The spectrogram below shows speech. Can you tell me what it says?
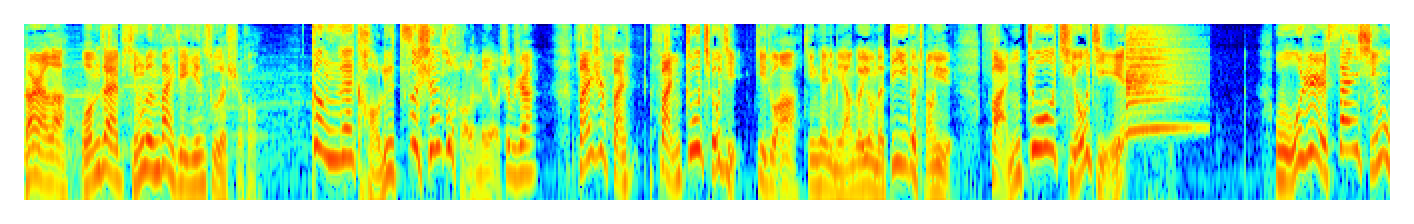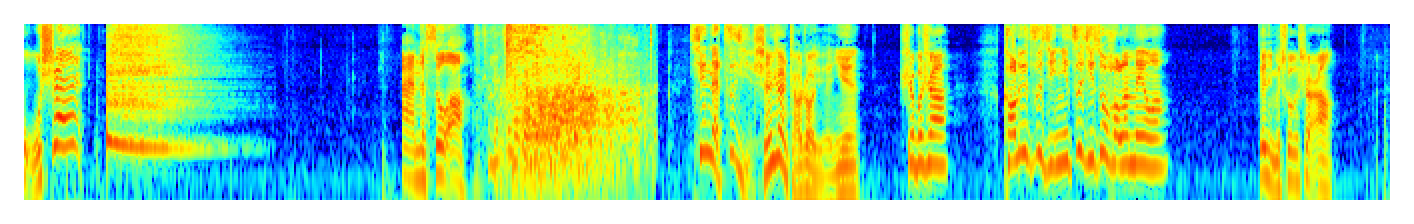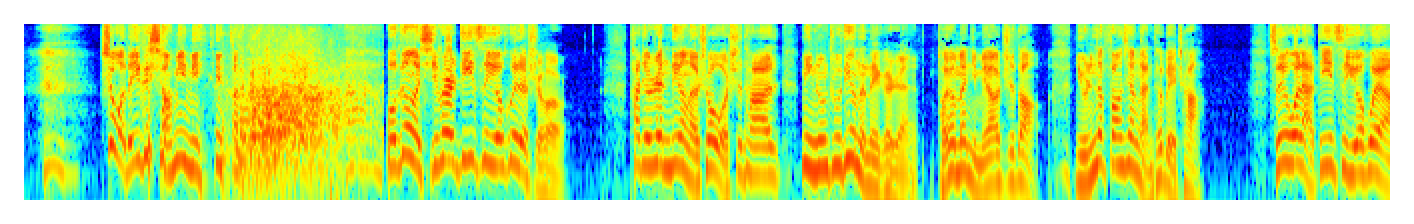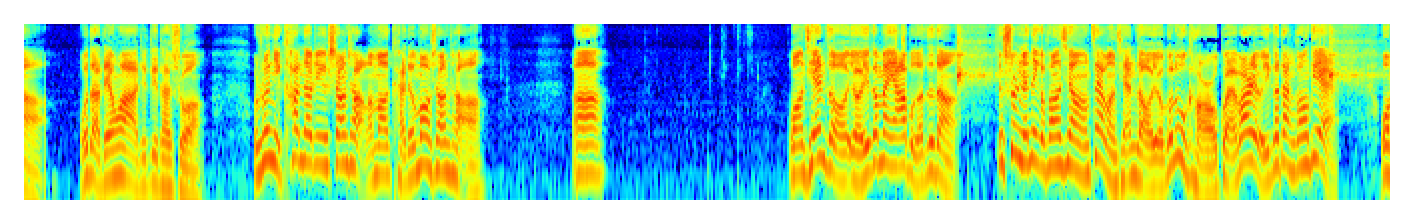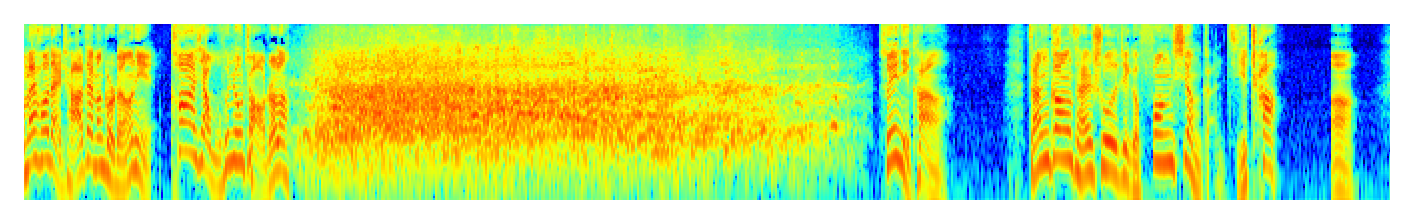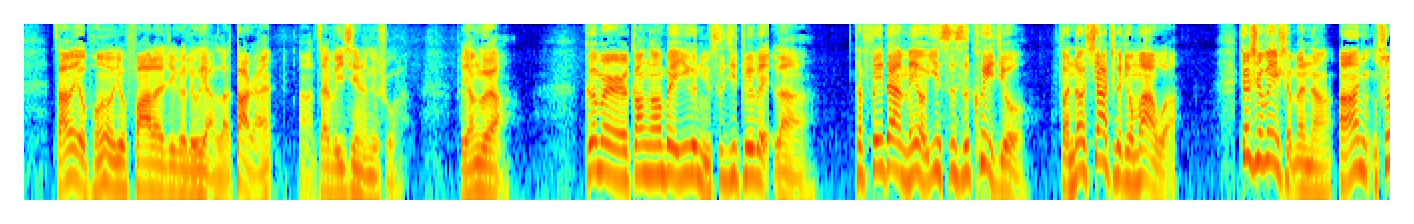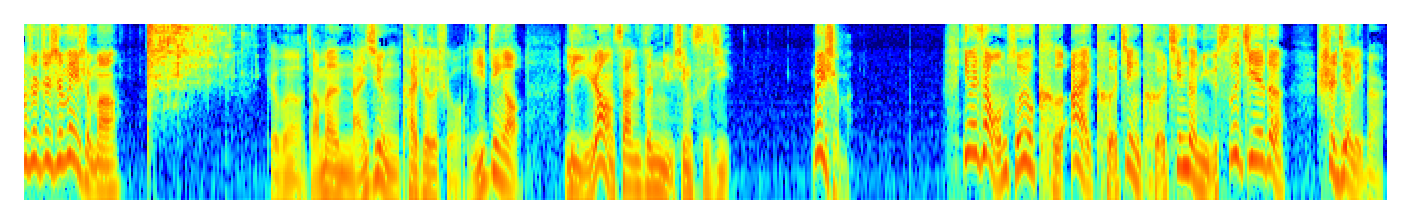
当然了，我们在评论外界因素的时候。更应该考虑自身做好了没有，是不是？凡是反反诸求己，记住啊！今天你们杨哥用的第一个成语“反诸求己”，五日三省吾身，and so 啊，先在自己身上找找原因，是不是？考虑自己，你自己做好了没有啊？跟你们说个事儿啊，是我的一个小秘密。我跟我媳妇儿第一次约会的时候。他就认定了，说我是他命中注定的那个人。朋友们，你们要知道，女人的方向感特别差，所以我俩第一次约会啊，我打电话就对他说：“我说你看到这个商场了吗？凯德茂商场，啊，往前走有一个卖鸭脖子的，就顺着那个方向再往前走，有个路口拐弯有一个蛋糕店，我买好奶茶在门口等你，咔一下五分钟找着了。”所以你看啊，咱刚才说的这个方向感极差，啊，咱们有朋友就发了这个留言了，大然啊，在微信上就说了，说杨哥呀，哥们儿刚刚被一个女司机追尾了，他非但没有一丝丝愧疚，反倒下车就骂我，这是为什么呢？啊，你说说这是为什么？这朋友，咱们男性开车的时候一定要礼让三分女性司机，为什么？因为在我们所有可爱、可敬、可亲的女司机的世界里边，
